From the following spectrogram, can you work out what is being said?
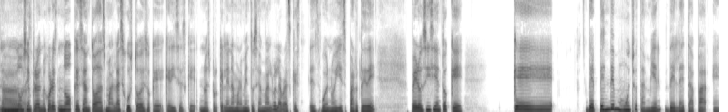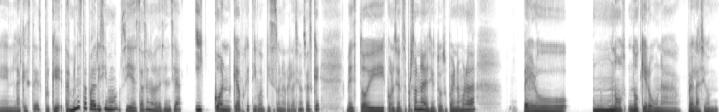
no, no, siempre las mejores, no que sean todas malas, justo eso que, que, dices que no es porque el enamoramiento sea malo, la verdad es que es, es bueno y es parte de, pero sí siento que, que depende mucho también de la etapa en la que estés, porque también está padrísimo si estás en adolescencia y con qué objetivo empiezas una relación. Sabes que me estoy conociendo a esa persona, me siento súper enamorada, pero no, no quiero una relación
